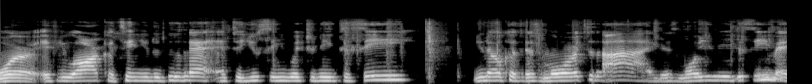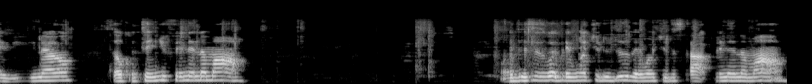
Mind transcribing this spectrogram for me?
or if you are, continue to do that until you see what you need to see, you know, because there's more to the eye. There's more you need to see, maybe, you know. So continue fending them off. Or this is what they want you to do. They want you to stop fending them off.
